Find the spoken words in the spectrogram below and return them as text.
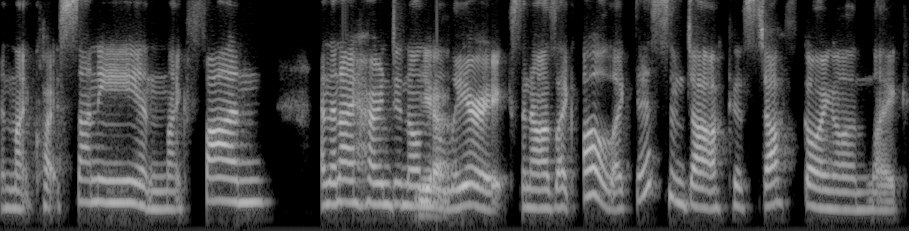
and like quite sunny and like fun. And then I honed in on yeah. the lyrics and I was like, oh, like there's some darker stuff going on. Like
